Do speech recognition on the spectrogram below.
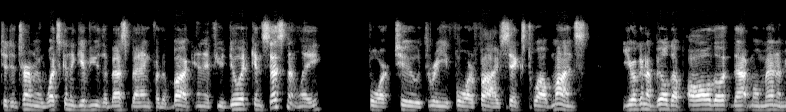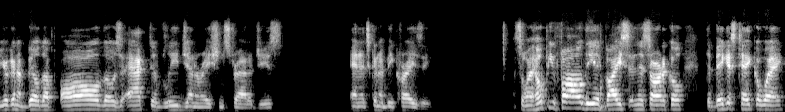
to determine what's going to give you the best bang for the buck. And if you do it consistently for two, three, four, five, six, 12 months, you're going to build up all the, that momentum. You're going to build up all those active lead generation strategies, and it's going to be crazy. So I hope you follow the advice in this article. The biggest takeaway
